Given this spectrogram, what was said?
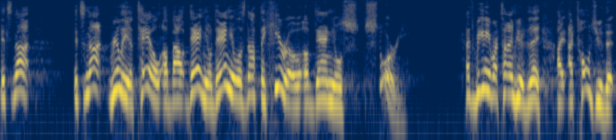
it's not, it's not really a tale about Daniel. Daniel is not the hero of Daniel's story. At the beginning of our time here today, I, I told you that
